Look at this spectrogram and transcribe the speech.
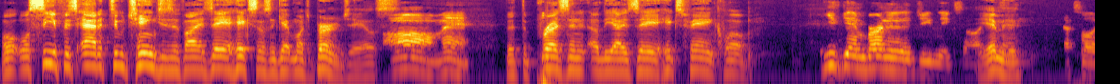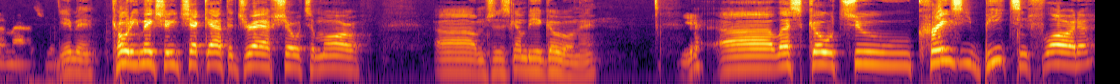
Well, we'll see if his attitude changes if Isaiah Hicks doesn't get much burn, JLs. Oh man, That the president of the Isaiah Hicks fan club. he's getting burned in the G League. So Yeah, man. that's all that matters. Me. Yeah, man. Cody, make sure you check out the draft show tomorrow. Um, so it's gonna be a good one, man. Yeah. Uh, let's go to Crazy Beats in Florida.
